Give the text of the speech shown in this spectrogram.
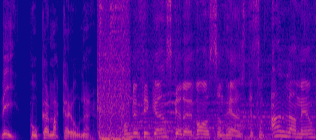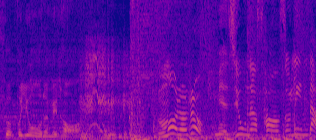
Vi kokar makaroner. Om du fick önska dig vad som helst, det som alla människor på jorden vill ha. Morgonrock med Jonas, Hans och Linda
